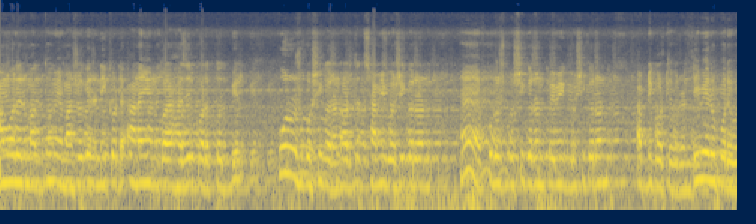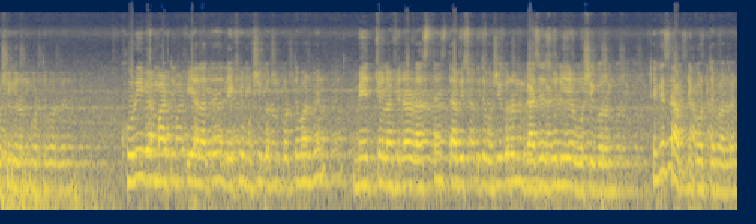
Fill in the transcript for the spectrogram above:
আমলের মাধ্যমে মাসকের নিকটে আনায়ন করা, হাজির করার তদবির, পুরুষ বশীকরণ, অর্থাৎ স্বামী বশীকরণ হ্যাঁ পুরুষ বশীকরণ, প্রেমিক বশীকরণ আপনি করতে পারেন, ডিমের উপরে বশীকরণ করতে পারবেন। খড়ি বা মাটির পিয়ালাতে লেখে বশীকরণ করতে পারবেন। মেয়ের চলাফেরার রাস্তায় তাবিজ পুঁতে বশীকরণ, গাছে ঝুলিয়ে বশীকরণ। ঠিক আছে? আপনি করতে পারবেন।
